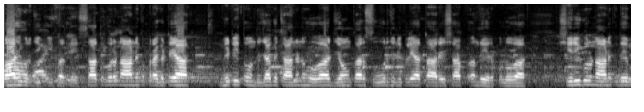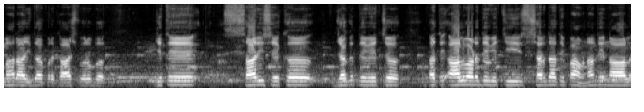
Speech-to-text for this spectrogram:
ਵਾਹਿਗੁਰੂ ਜੀ ਕੀ ਫਤਿਹ। ਸਤਿਗੁਰੂ ਨਾਨਕ ਪ੍ਰਗਟਿਆ, ਮਿੱਟੀ ਧੁੰਦ ਜਗ ਚਾਨਣ ਹੋਵਾ ਜਿਉਂ ਕਰ ਸੂਰਜ ਨਿਕਲਿਆ, ਤਾਰੇ ਛਪ ਅੰਧੇਰ ਪਲੋਵਾ ਸ੍ਰੀ ਗੁਰੂ ਨਾਨਕ ਦੇਵ ਮਹਾਰਾਜ ਦਾ ਪ੍ਰਕਾਸ਼ ਪੁਰਬ, ਜਿੱਥੇ ਸਾਰੀ ਸਿੱਖ ਜਗਤ ਦੇ ਵਿੱਚ ਅਤੇ ਆਲਵੜ ਦੇ ਵਿੱਚ ਹੀ ਸ਼ਰਧਾ ਤੇ ਭਾਵਨਾ ਦੇ ਨਾਲ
